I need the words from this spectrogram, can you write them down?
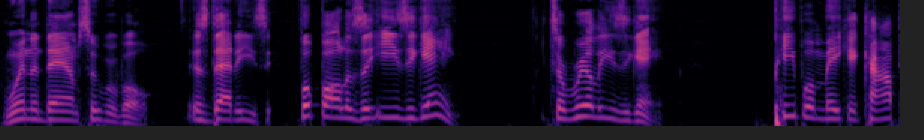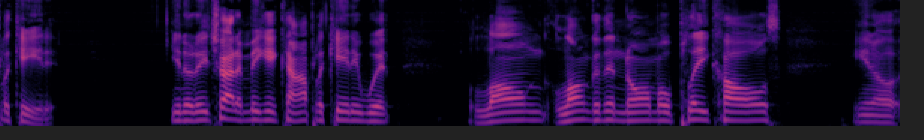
win a damn Super Bowl. It's that easy. Football is an easy game. It's a real easy game. People make it complicated. You know, they try to make it complicated with long, longer than normal play calls you know,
